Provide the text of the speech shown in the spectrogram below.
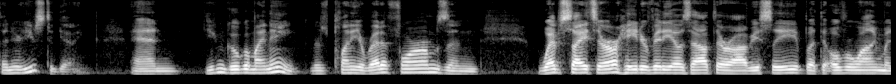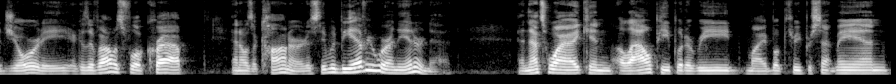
than you're used to getting. And you can Google my name. There's plenty of Reddit forums and websites. There are hater videos out there, obviously, but the overwhelming majority, because if I was full of crap and I was a con artist, it would be everywhere on the internet. And that's why I can allow people to read my book, 3% Man,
